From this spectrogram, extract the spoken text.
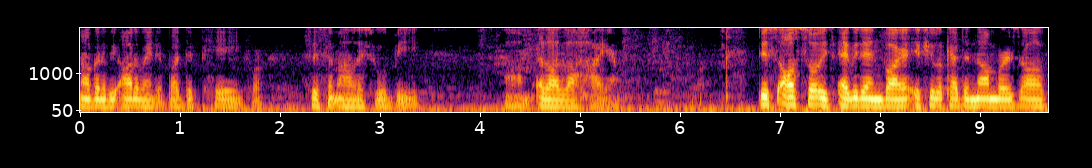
not going to be automated, but the pay for system analysts will be um, a lot, lot higher. This also is evident by if you look at the numbers of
